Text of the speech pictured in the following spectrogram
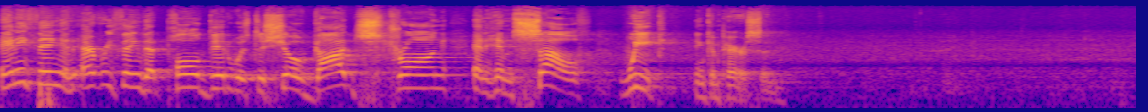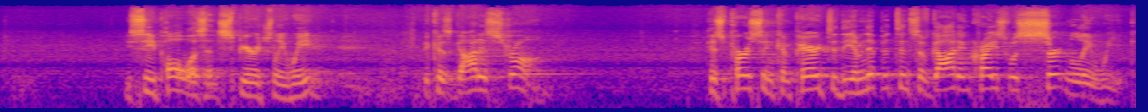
Anything and everything that Paul did was to show God strong and himself weak in comparison. You see, Paul wasn't spiritually weak because God is strong. His person, compared to the omnipotence of God in Christ, was certainly weak.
